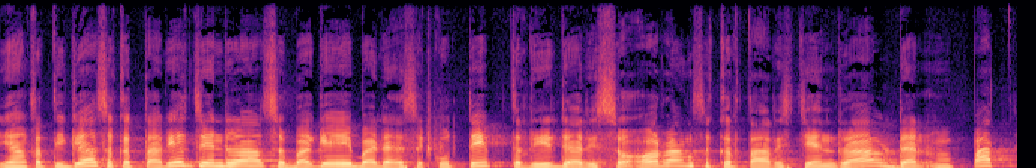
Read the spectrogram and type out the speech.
Yang ketiga, Sekretariat Jenderal sebagai badan eksekutif terdiri dari seorang sekretaris jenderal dan empat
